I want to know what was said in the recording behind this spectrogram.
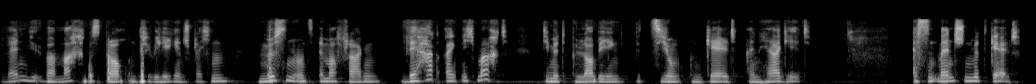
Wenn wir über Machtmissbrauch und Privilegien sprechen, müssen wir uns immer fragen, wer hat eigentlich Macht, die mit Lobbying, Beziehung und Geld einhergeht? Es sind Menschen mit Geld,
